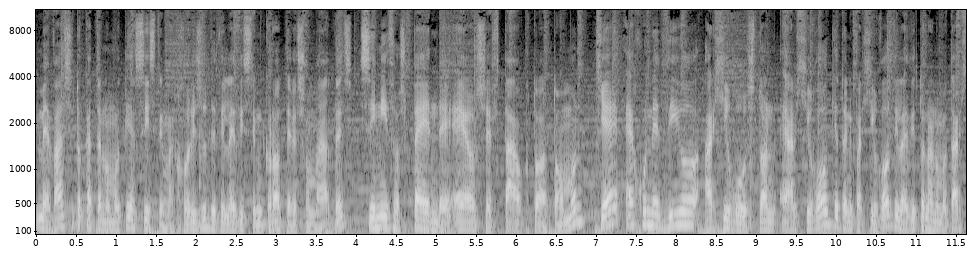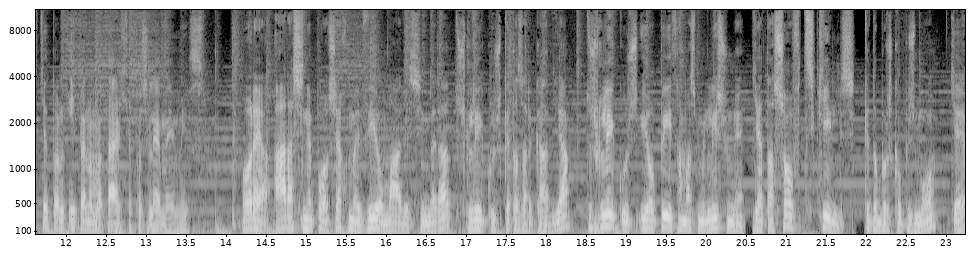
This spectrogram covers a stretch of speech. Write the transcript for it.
με βάση το κατανομωτία σύστημα. Χωρίζονται δηλαδή σε μικρότερες ομάδες, συνήθως 5 έως 7-8 ατόμων και έχουν δύο αρχηγούς τον αρχηγό και τον υπαρχηγό, δηλαδή τον ανομοτάρχη και τον υπενομοτάρχη, όπως λέμε εμείς. Ωραία, άρα συνεπώς έχουμε δύο ομάδες σήμερα, τους λύκου και τα ζαρκάδια. Τους λύκου οι οποίοι θα μας μιλήσουν για τα soft skills και τον προσκοπισμό και.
